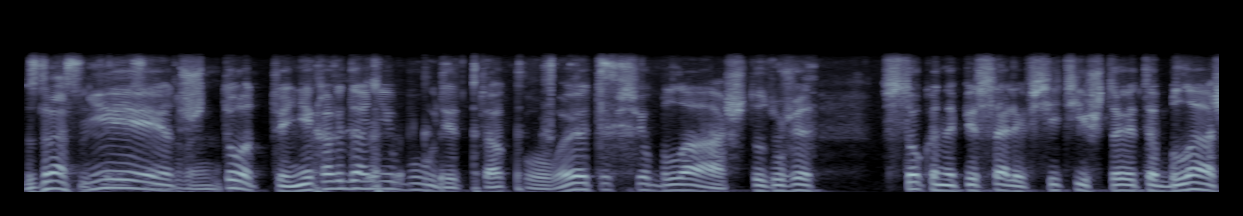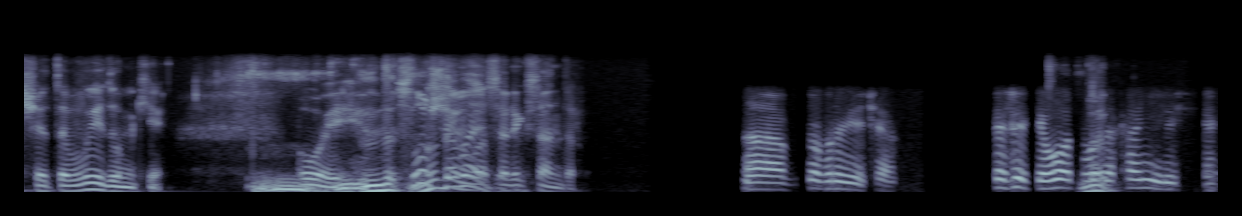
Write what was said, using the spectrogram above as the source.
Здравствуйте. Нет, Александр. что ты, никогда не будет такого. Это все блажь. Тут уже столько написали в сети, что это блажь, это выдумки. Ой, да, слушаем ну, вас, Александр. А, добрый вечер. Скажите, вот да. водохранилище,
